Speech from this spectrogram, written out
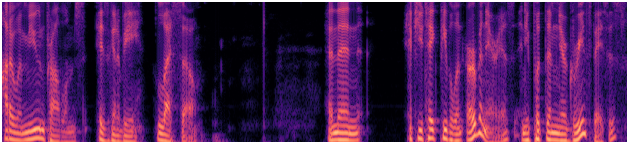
autoimmune problems is going to be less so. And then if you take people in urban areas and you put them near green spaces,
